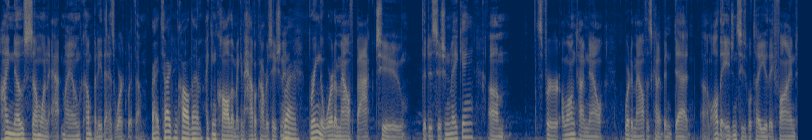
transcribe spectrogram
I know someone at my own company that has worked with them. Right, so I can call them. I can call them, I can have a conversation and right. bring the word of mouth back to the decision making. Um, for a long time now, word of mouth has kind of been dead. Um, all the agencies will tell you they find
